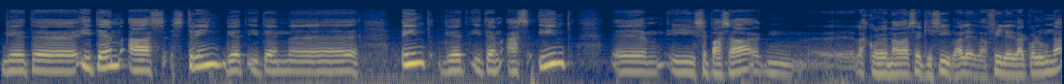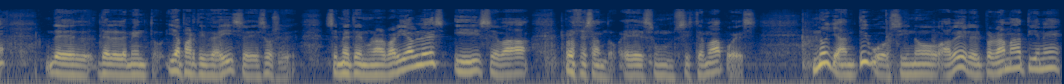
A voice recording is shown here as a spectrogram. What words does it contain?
get eh, item as string, get item eh, int, get item as int, Em, y se pasa mm, las coordenadas X y, ¿vale? La fila y la columna del, elemento. Y a partir de ahí se, eso se, se meten unas variables y se va procesando. Es un sistema, pues, no ya antiguo, sino, a ver, el programa tiene,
